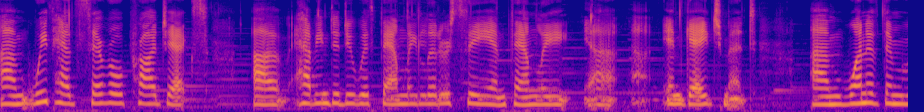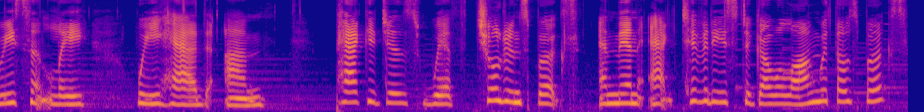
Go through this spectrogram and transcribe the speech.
Um, we've had several projects uh, having to do with family literacy and family uh, uh, engagement. Um, one of them recently, we had um, packages with children's books and then activities to go along with those books.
